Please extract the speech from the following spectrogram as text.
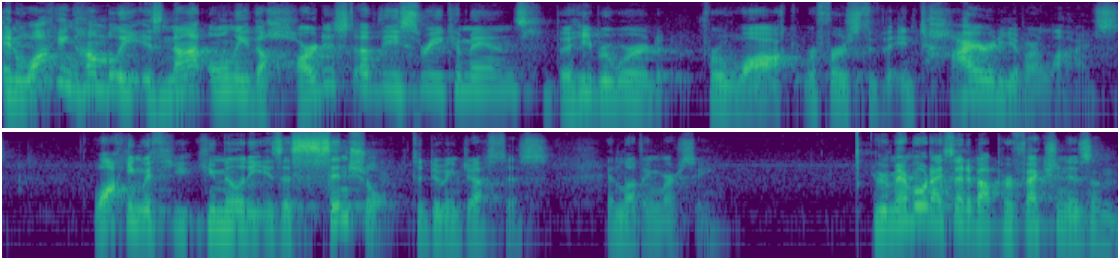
And walking humbly is not only the hardest of these three commands, the Hebrew word for walk refers to the entirety of our lives. Walking with humility is essential to doing justice and loving mercy. Remember what I said about perfectionism?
